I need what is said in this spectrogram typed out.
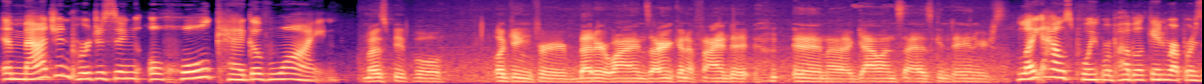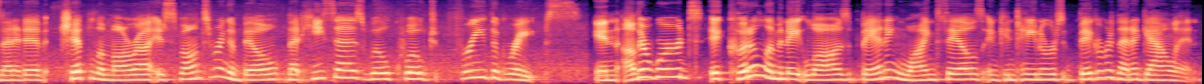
imagine purchasing a whole keg of wine. Most people looking for better wines aren't going to find it in uh, gallon sized containers. Lighthouse Point Republican Representative Chip LaMarca is sponsoring a bill that he says will, quote, free the grapes. In other words, it could eliminate laws banning wine sales in containers bigger than a gallon.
